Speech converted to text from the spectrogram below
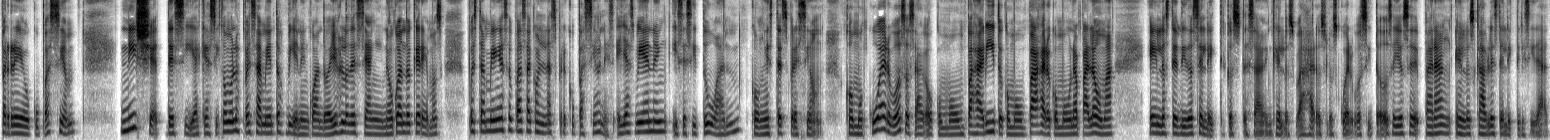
preocupación. Nietzsche decía que así como los pensamientos vienen cuando ellos lo desean y no cuando queremos, pues también eso pasa con las preocupaciones. Ellas vienen y se sitúan con esta expresión como cuervos, o sea, o como un pajarito, como un pájaro, como una paloma, en los tendidos eléctricos. Ustedes saben que los pájaros, los cuervos y todos ellos se paran en los cables de electricidad.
